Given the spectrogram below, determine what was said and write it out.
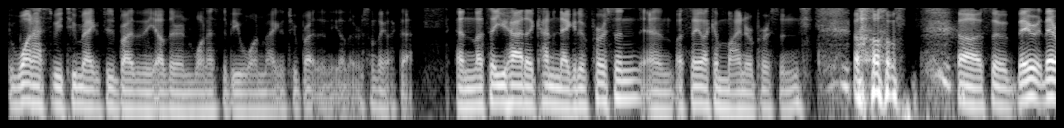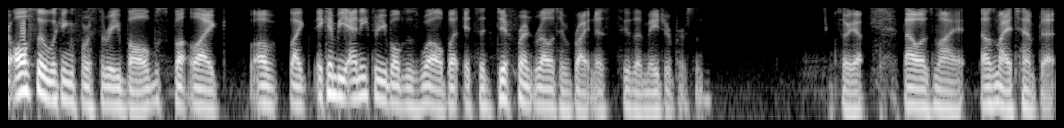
one has to be two magnitudes brighter than the other, and one has to be one magnitude brighter than the other, or something like that. And let's say you had a kind of negative person, and let's say like a minor person. um, uh, so they're they're also looking for three bulbs, but like of like it can be any three bulbs as well, but it's a different relative brightness to the major person. So yeah, that was my that was my attempt at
